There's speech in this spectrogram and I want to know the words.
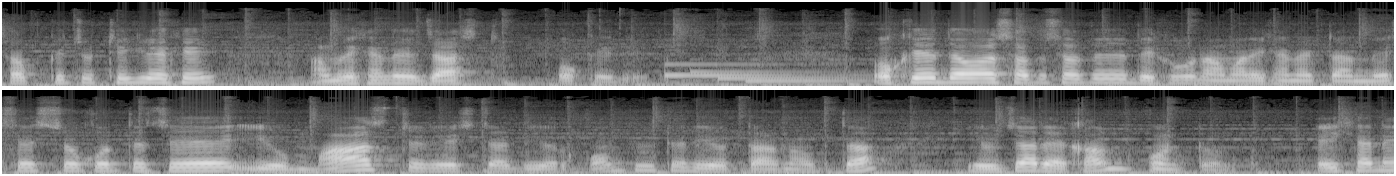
সব কিছু ঠিক রেখে আমরা এখান থেকে জাস্ট ওকে দিয়ে দেবো। ওকে দেওয়ার সাথে সাথে দেখুন আমার এখানে একটা মেসেজ শো করতেছে you must register your computer your turn off the user account control এইখানে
